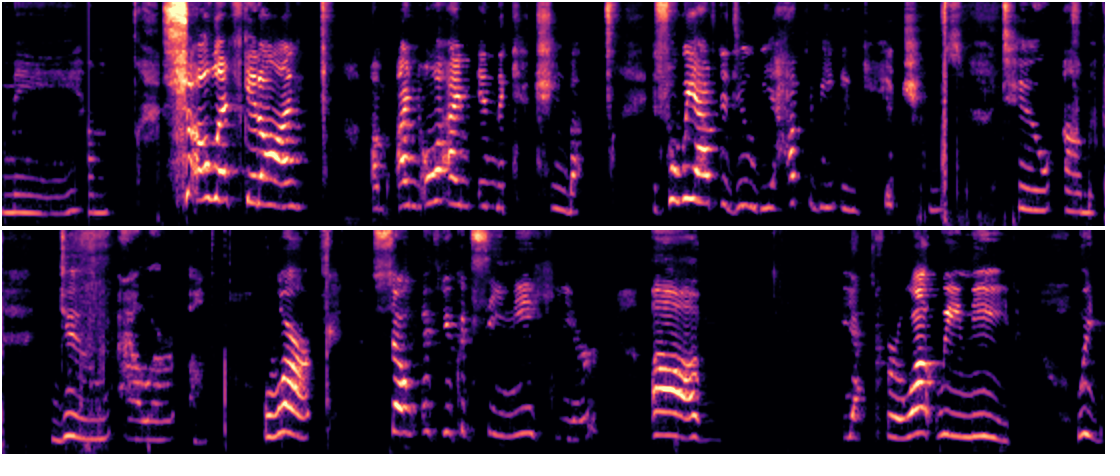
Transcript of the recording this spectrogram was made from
me. Um, so let's get on. Um, I know I'm in the kitchen, but it's what we have to do. We have to be in kitchens to um do our um, work. So if you could see me here, um, yeah, for what we need, we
